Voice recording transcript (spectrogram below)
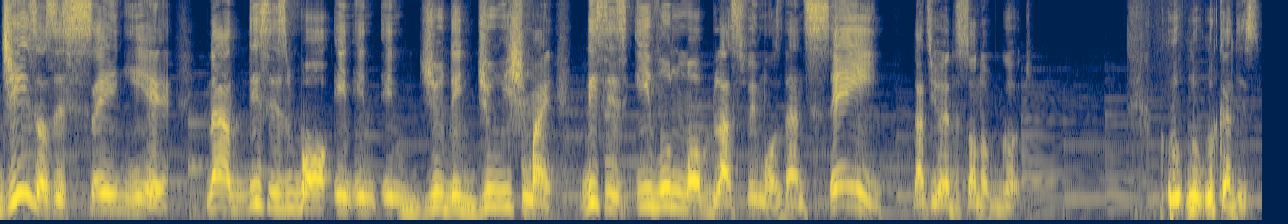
Jesus is saying here, now this is more in, in, in Jew, the Jewish mind, this is even more blasphemous than saying that you are the Son of God. Look, look, look at this.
